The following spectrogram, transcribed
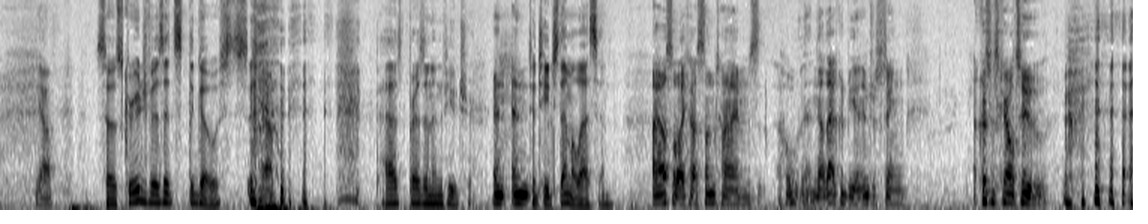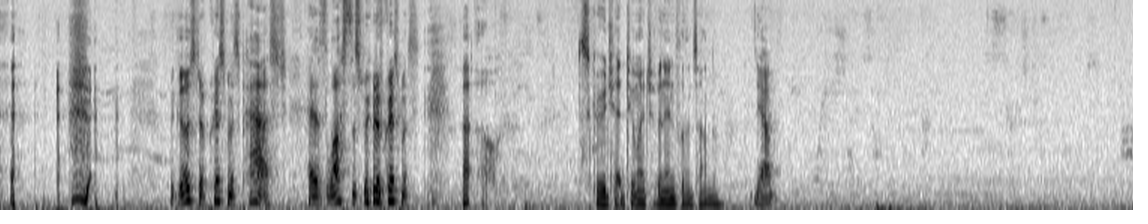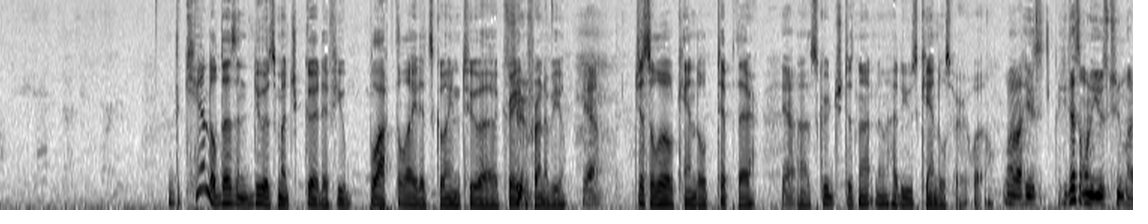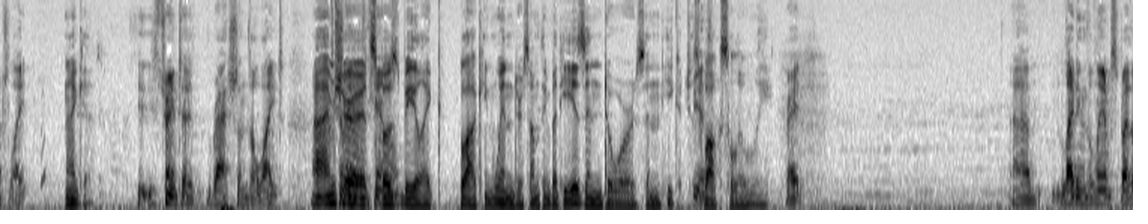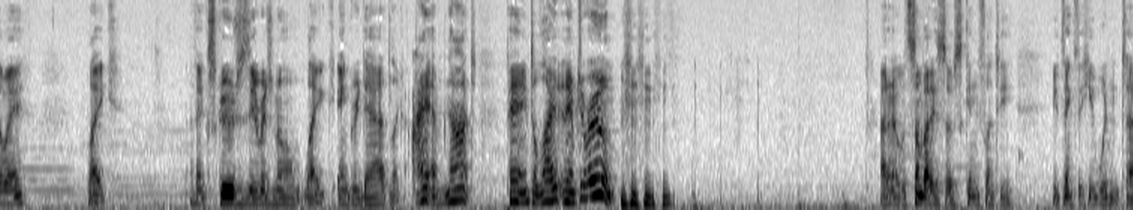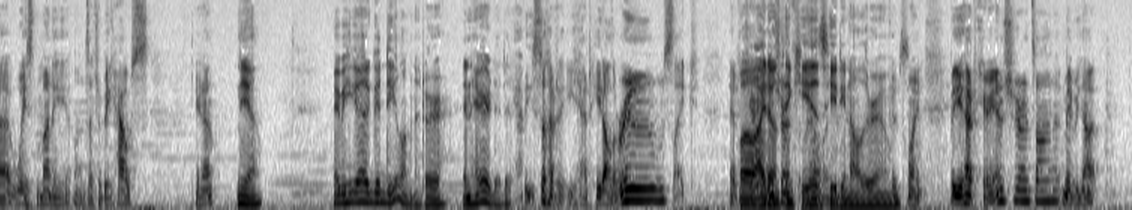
yeah, So Scrooge visits the ghosts, yeah. past, present, and future, And and to teach them a lesson. I also like how sometimes oh then now that could be an interesting a Christmas Carol too. the ghost of Christmas past has lost the spirit of Christmas. Uh oh. Scrooge had too much of an influence on them. Yeah. The candle doesn't do as much good if you block the light it's going to uh, create True. in front of you. Yeah. Just a little candle tip there. Yeah. Uh, Scrooge does not know how to use candles very well, well, he's he doesn't want to use too much light. I guess. He's trying to ration the light. I- I'm sure coming out of it's supposed to be like blocking wind or something, but he is indoors and he could just Yes. walk slowly. Right. Um, lighting the lamps, by the way, like I think Scrooge is the original like angry dad. Like I am not paying to light an empty room. I don't know. With somebody so skinflinty, you'd think that he wouldn't uh, waste money on such a big house. You know? Yeah. Maybe he got a good deal on it or inherited it. Yeah, but you still have to. You have to heat all the rooms. Like, you have to Well, I don't think he is heating all the rooms. Good point. But you have to carry insurance on it. Maybe not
